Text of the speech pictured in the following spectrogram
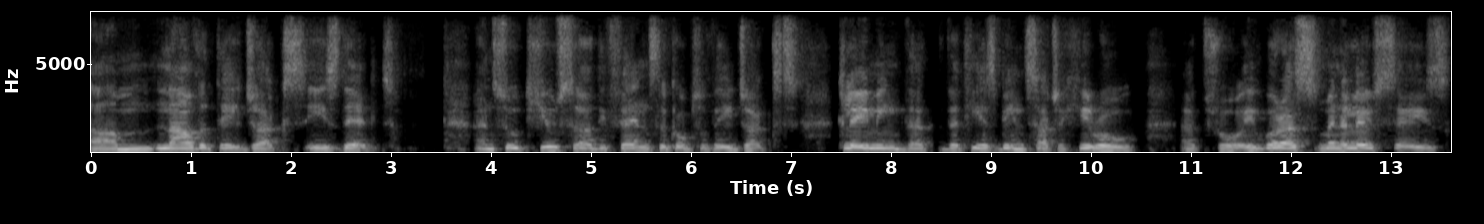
um, now that Ajax is dead? And so Teucer defends the corpse of Ajax, claiming that, that he has been such a hero at Troy, whereas Menelaus says,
